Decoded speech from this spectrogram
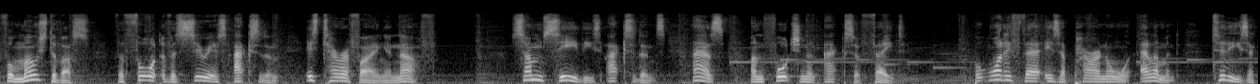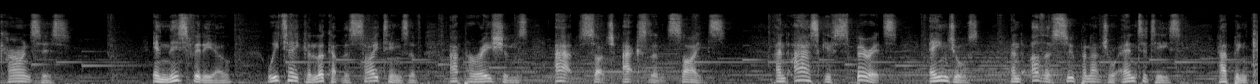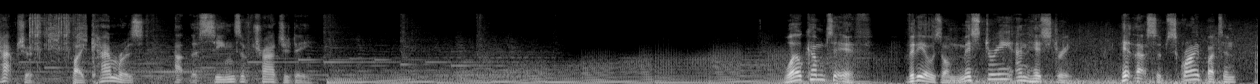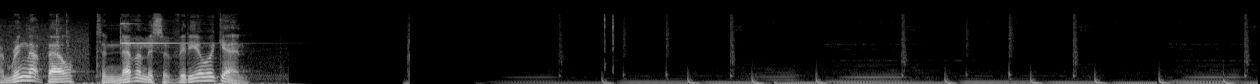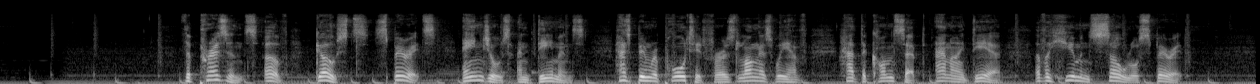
For most of us, the thought of a serious accident is terrifying enough. Some see these accidents as unfortunate acts of fate. But what if there is a paranormal element to these occurrences? In this video, we take a look at the sightings of apparitions at such accident sites and ask if spirits, angels and other supernatural entities have been captured by cameras at the scenes of tragedy. Welcome to IF, videos on mystery and history. Hit that subscribe button and ring that bell to never miss a video again. The presence of ghosts, spirits, angels and demons has been reported for as long as we have had the concept and idea of a human soul or spirit.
